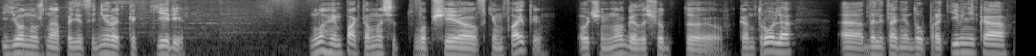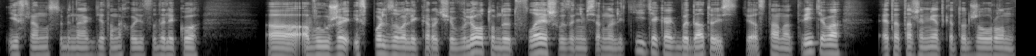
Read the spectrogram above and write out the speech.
ее нужно позиционировать как керри. Много импакта вносит вообще в тимфайты. Очень много за счет э, контроля, э, долетания до противника, если он особенно где-то находится далеко. Э, а вы уже использовали, короче, влет, он дает флеш, вы за ним все равно летите, как бы, да, то есть э, стана третьего, это та же метка, тот же урон,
